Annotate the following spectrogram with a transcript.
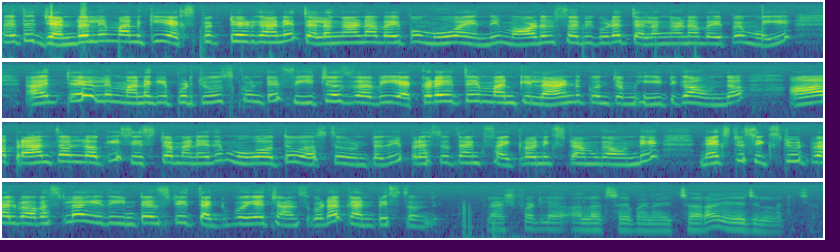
అయితే జనరల్లీ మనకి ఎక్స్పెక్టెడ్గానే తెలంగాణ వైపు మూవ్ అయింది. మోడల్స్ అవి కూడా తెలంగాణ వైపే మూవ్ అయ్యి అయితే మనకి ఇప్పుడు చూసుకుంటే ఫీచర్స్ అవి ఎక్కడైతే మనకి ల్యాండ్ కొంచెం హీట్గా ఉందో ఆ ప్రాంతంలోకి సిస్టమ్ అనేది మూవ్ అవుతూ వస్తూ ఉంటుంది. ప్రస్తుతానికి సైక్లోనిక్ స్ట్రామ్గా ఉండి నెక్స్ట్ సిక్స్ టు ట్వెల్వ్ అవర్స్లో ఇది ఇంటెన్సిటీ తగ్గిపోయే ఛాన్స్ కూడా కనిపిస్తుంది. ఫ్లాష్ ఫ్లడ్ అలర్ట్స్ ఏమైనా ఇచ్చారా? ఏ జిల్లాకి ఇచ్చారు?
